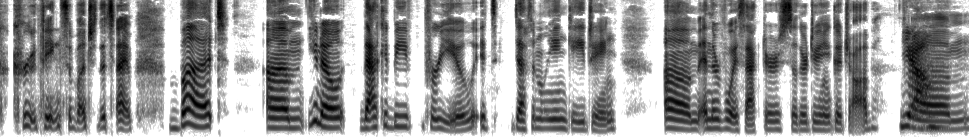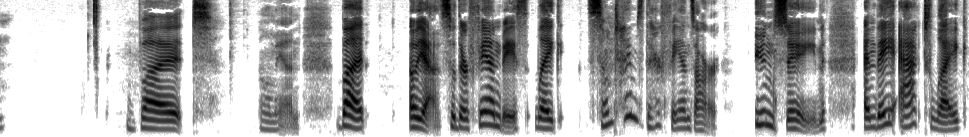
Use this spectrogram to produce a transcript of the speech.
crude things a bunch of the time. But um you know, that could be for you. It's definitely engaging. Um and they're voice actors, so they're doing a good job. Yeah. Um but oh man. But oh yeah, so their fan base, like sometimes their fans are insane and they act like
